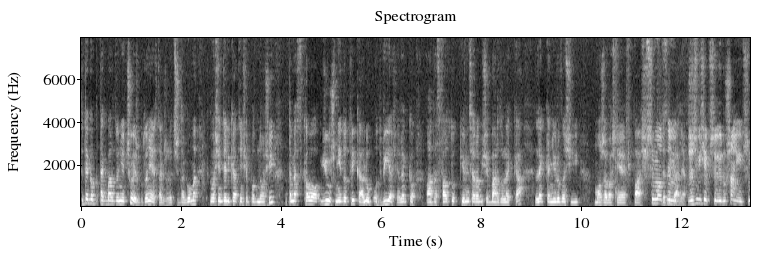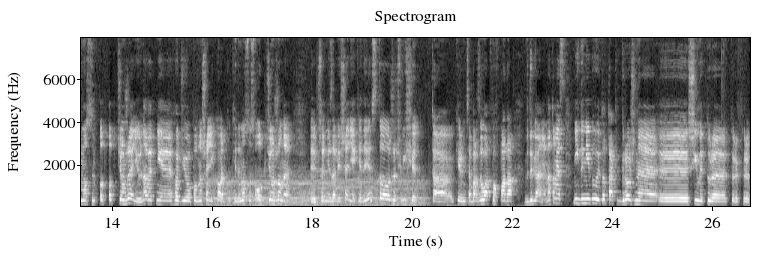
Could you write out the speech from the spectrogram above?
Ty tego tak bardzo nie czujesz, bo to nie jest tak, że lecisz na gumę, tylko właśnie delikatnie się podnosi, natomiast koło już nie dotyka lub odbija się lekko od asfaltu, kierownica robi się bardzo lekka, lekka nierówność i może właśnie wpaść przy w mocnym, rzeczywiście przy ruszaniu i przy mocnym od, odciążeniu, nawet nie chodzi o podnoszenie koła, tylko kiedy mocno są odciążone y, przednie zawieszenie, kiedy jest to rzeczywiście ta kierownica bardzo łatwo wpada w drgania. Natomiast nigdy nie były to tak groźne y, shimy, które, które, które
